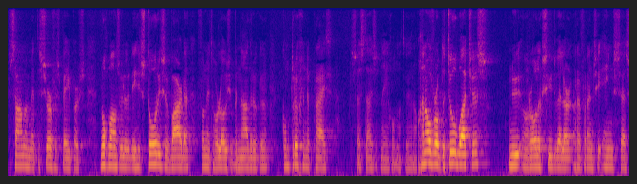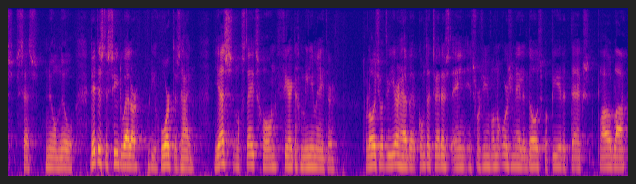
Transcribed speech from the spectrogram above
samen met de service papers. Nogmaals willen we de historische waarde van dit horloge benadrukken. Komt terug in de prijs 6900 euro. We gaan over op de toolwatches. Nu een Rolex Sea Dweller referentie 16600. Dit is de Sea Dweller hoe die hoort te zijn. Yes, nog steeds gewoon 40 mm horloge wat we hier hebben komt uit 2001, is voorzien van een originele doos, papieren, tekst, bla bla bla.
